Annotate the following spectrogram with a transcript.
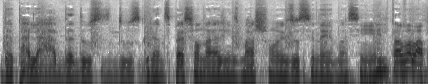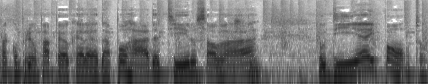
detalhada dos, dos grandes personagens machões do cinema. Assim, ele tava lá para cumprir um papel que era dar porrada, tiro, salvar o dia e ponto.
